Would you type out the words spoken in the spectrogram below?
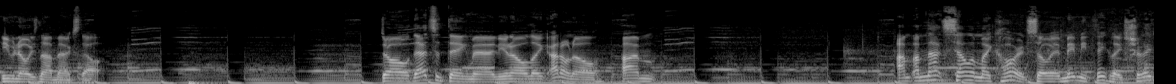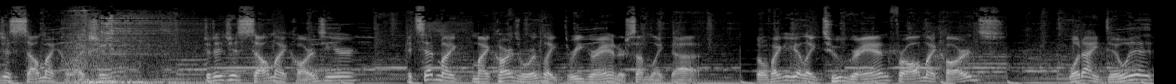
even though he's not maxed out. So that's the thing, man. You know, like I don't know. I'm I'm, I'm not selling my cards, so it made me think like, should I just sell my collection? Should I just sell my cards here? It said my my cards were worth like three grand or something like that. So if I could get like two grand for all my cards, would I do it?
